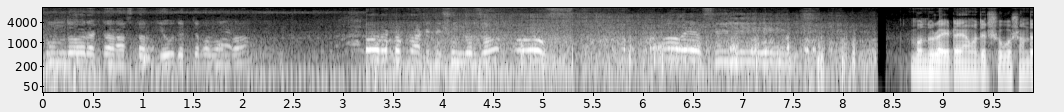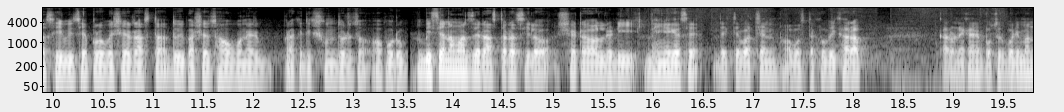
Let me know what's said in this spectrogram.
সুন্দর একটা রাস্তার ভিউ দেখতে পাবো আমরা। সুন্দর একটা প্রাকৃতিক সৌন্দর্য। বন্ধুরা, এটাই আমাদের শুভ সন্ধ্যা সি বিচে প্রবেশের রাস্তা। দুই পাশে ঝাউবনের প্রাকৃতিক সৌন্দর্য অপরূপ। বিচে নামার যে রাস্তাটা ছিল, সেটা অলরেডি ভেঙে গেছে। দেখতে পাচ্ছেন, অবস্থা খুবই খারাপ। কারণ এখানে প্রচুর পরিমাণ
